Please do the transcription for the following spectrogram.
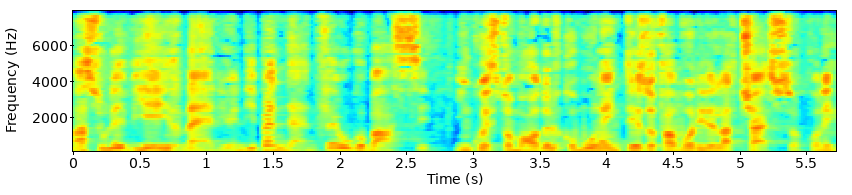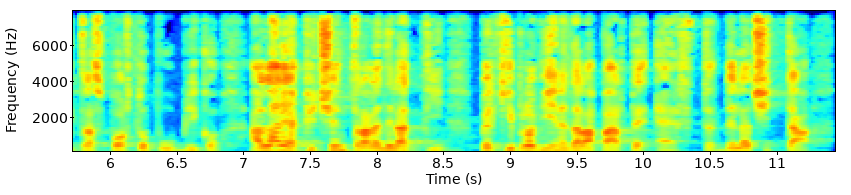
ma sulle vie Irnerio, Indipendenza e Ugo Bassi. In questo modo il comune ha inteso favorire l'accesso, con il trasporto pubblico, all'area più centrale della T, per chi proviene dalla parte est della città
